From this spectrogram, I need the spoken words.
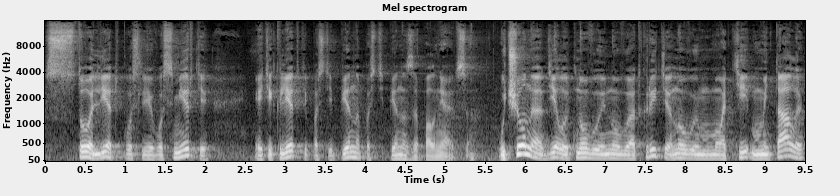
100 лет после его смерти – эти клетки постепенно-постепенно заполняются. Ученые делают новые и новые открытия, новые металлы,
